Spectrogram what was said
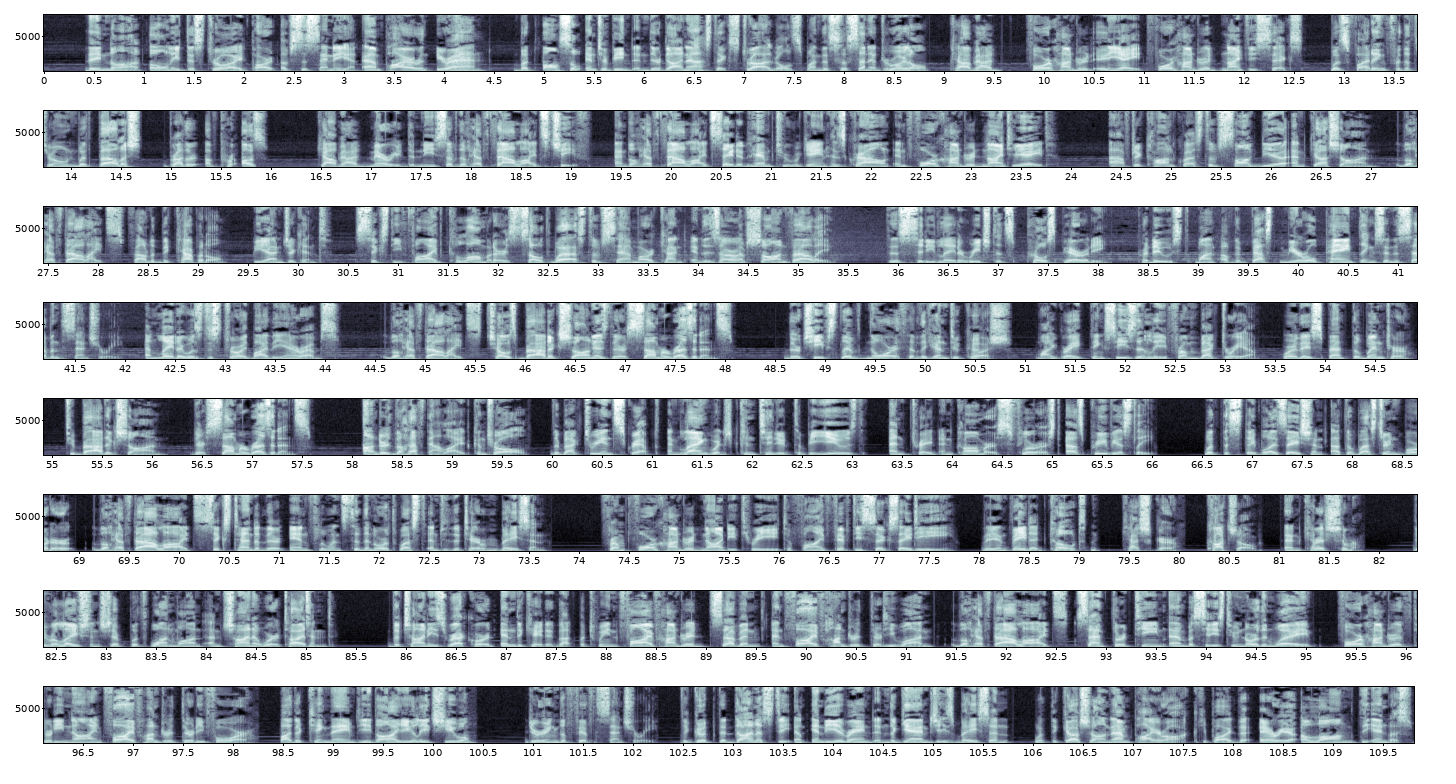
They not only destroyed part of Sasanian Empire in Iran, but also intervened in their dynastic struggles when the Sassanid royal, Kabad, 488-496, was fighting for the throne with Balash, brother of Peruz. Kabad married the niece of the Hephthalites chief, and the Hephthalites aided him to regain his crown in 498. After conquest of Sogdia and Kashan, the Hephthalites founded the capital, Panjikent. 65 kilometers southwest of Samarkand in the Zarafshan Valley. This city later reached its prosperity, produced one of the best mural paintings in the 7th century, and later was destroyed by the Arabs. The Hephthalites chose Badakhshan as their summer residence. Their chiefs lived north of the Hindu Kush, migrating seasonally from Bactria, where they spent the winter, to Badakhshan, their summer residence. Under the Hephthalite control, the Bactrian script and language continued to be used, and trade and commerce flourished as previously. With the stabilization at the western border, the Hephthalites extended their influence to the northwest into the Tarim Basin. From 493 to 556 AD, they invaded Khotan, Kashgar, Kacho, and Karashahr. The relationship with Wanwan and China were tightened, the Chinese record indicated that between 507 and 531, the Hephthalites sent 13 embassies to Northern Wei, 439-534, by the king named Yedai Lichuo. During the 5th century, the Gupta dynasty in India reigned in the Ganges basin, with the Kushan Empire occupied the area along the Indus.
